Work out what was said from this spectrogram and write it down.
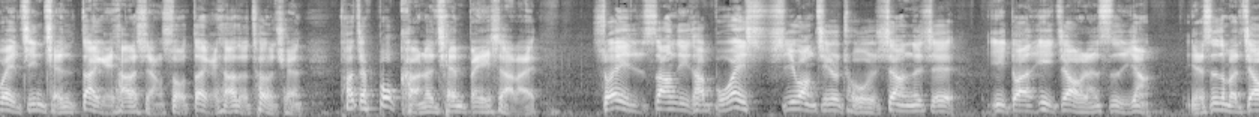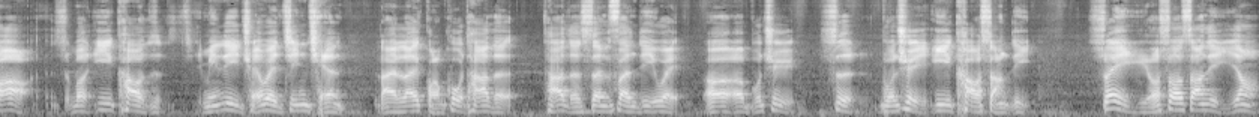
位、金钱带给他的享受，带给他的特权，他就不可能谦卑下来。所以，上帝他不会希望基督徒像那些异端异教人士一样，也是这么骄傲，什么依靠名利、权位、金钱来来巩固他的他的身份地位，而而不去是不去依靠上帝。所以有时候上帝用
